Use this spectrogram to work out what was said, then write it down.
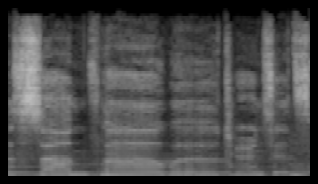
a sunflower turns its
